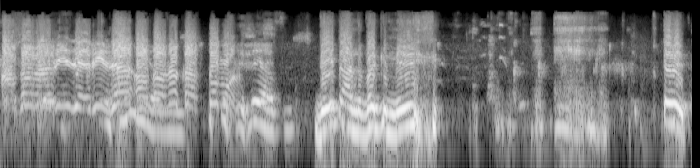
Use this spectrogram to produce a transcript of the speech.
Adana, Rize, Rize, Adana, Kastamonu. Ne yazmış? Beyefendi bakın beni... evet.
